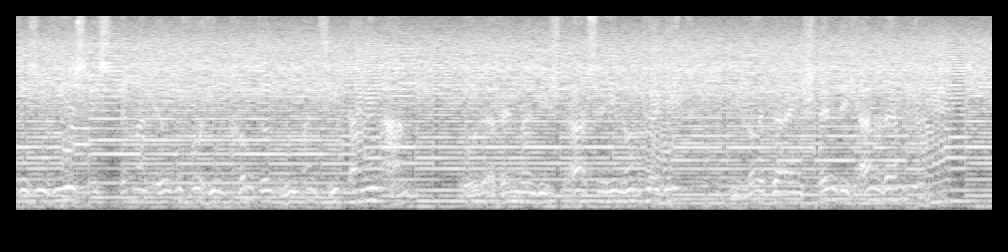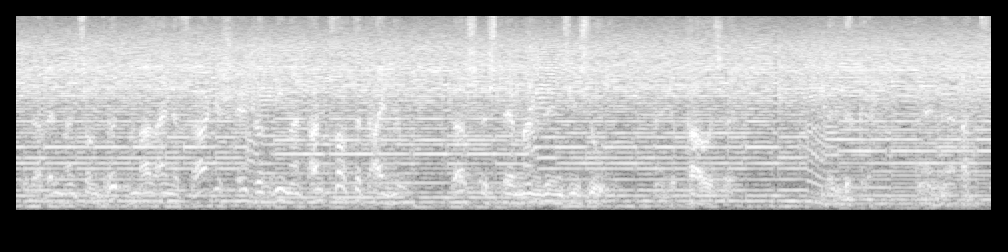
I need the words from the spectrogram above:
Wissen Sie, wie es ist, wenn man irgendwo hinkommt und niemand sieht einen an? Oder wenn man die Straße hinuntergeht die Leute einen ständig anrempeln? Oder wenn man zum dritten Mal eine Frage stellt und niemand antwortet einem? Das ist der Mann, den Sie suchen. Eine Pause, eine Lücke, eine Abwesenheit.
